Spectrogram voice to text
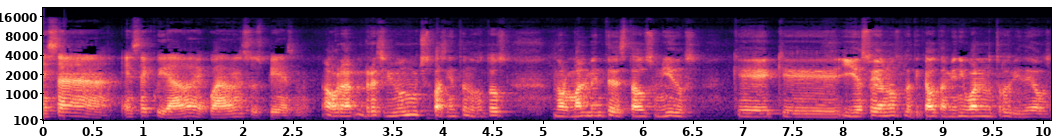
esa, ese cuidado adecuado en sus pies. Ahora, recibimos muchos pacientes nosotros normalmente de Estados Unidos, que, que, y eso ya lo hemos platicado también igual en otros videos,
